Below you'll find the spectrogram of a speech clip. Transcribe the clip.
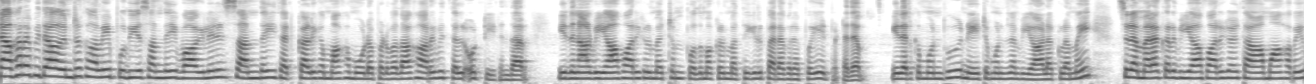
நகரபிதா இன்று காலை புதிய சந்தை வாயிலில் சந்தை தற்காலிகமாக மூடப்படுவதாக அறிவித்தல் ஒட்டியிருந்தார். இதனால் வியாபாரிகள் மற்றும் பொதுமக்கள் மத்தியில் பரபரப்பு ஏற்பட்டது. இதற்கு முன்பு நேற்று முன்தினம் வியாழக்கிழமை சில மரக்கறி வியாபாரிகள் தாமாகவே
